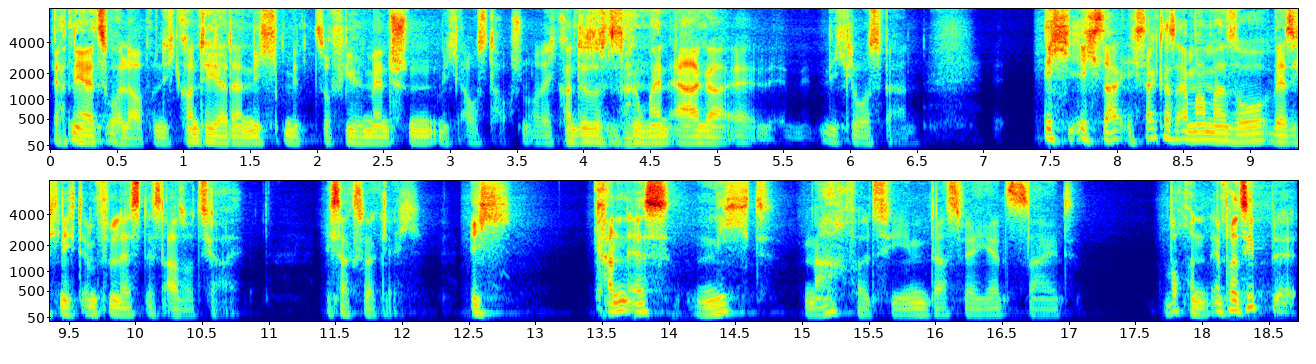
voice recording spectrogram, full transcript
wir hatten ja jetzt Urlaub und ich konnte ja dann nicht mit so vielen Menschen mich austauschen oder ich konnte sozusagen meinen Ärger äh, nicht loswerden. Ich, ich sage ich sag das einmal mal so, wer sich nicht impfen lässt, ist asozial. Ich sag's wirklich. Ich kann es nicht nachvollziehen, dass wir jetzt seit Wochen, im Prinzip, äh,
